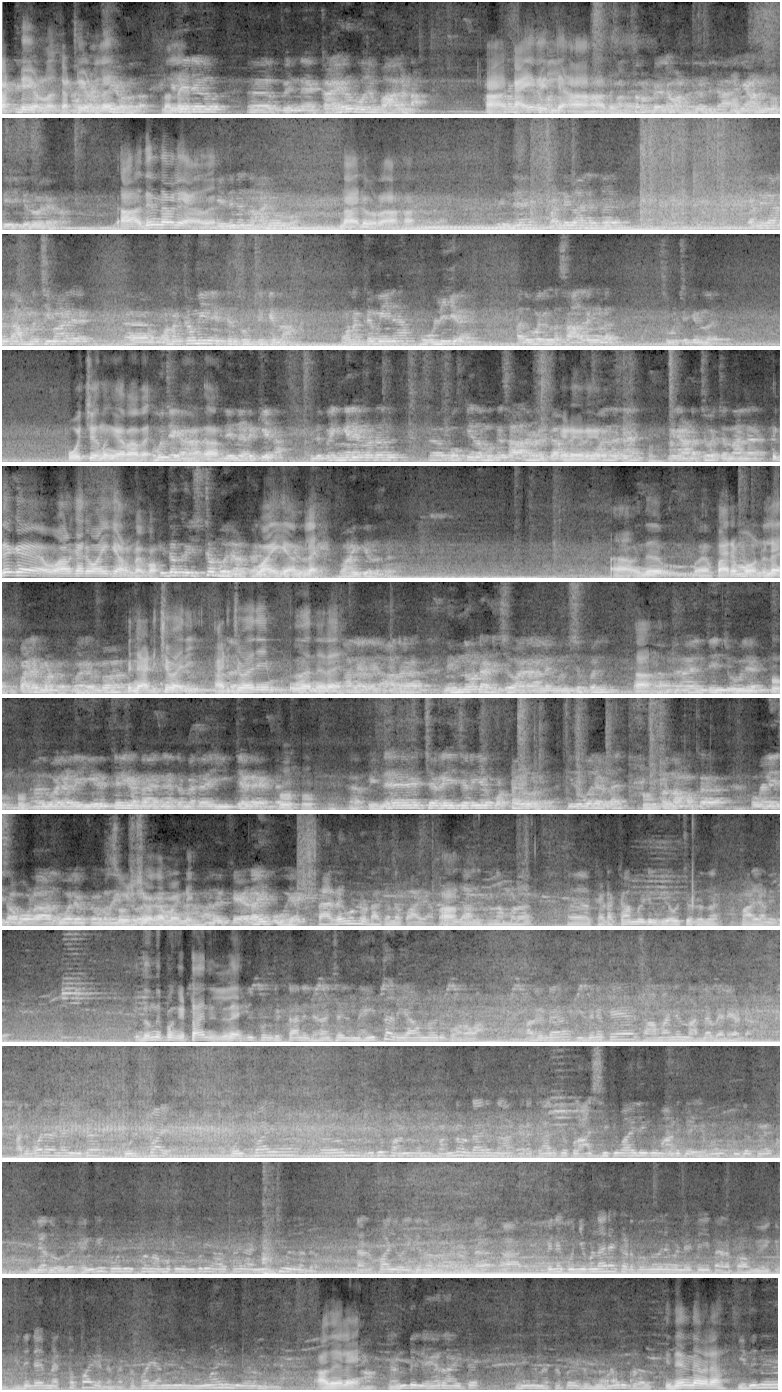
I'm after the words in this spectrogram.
കട്ടിയുള്ള കട്ടിയുള്ള. നല്ല പിന്നെ കയറ് പോലും പാകണ്ട. ആ കയറില്ല. ആ അതെ. ബലമാണ് കണ്ടില്ല അരങ്ങാണം കുത്തിയിരിക്കുന്ന പോലെയാണ്. ആ ഇതിനെന്താ വിലയാ ഇതിന് നാനൂറ് രൂപ. നാനൂറ് ആ ആ പിന്നെ പണ്ട് കാലത്ത് പണ്ട് കാലത്ത് അമ്മച്ചിമാര് ഉണക്കമീൻ ഇട്ട് സൂക്ഷിക്കുന്ന ഉണക്കമീന് പുളിയ് അതുപോലെയുള്ള സാധനങ്ങൾ സൂക്ഷിക്കുന്നതായിട്ട് പൂച്ചയൊന്നും കയറാതെ പൂച്ച കയറാതെ ഇതിൽ എടുക്കില്ല. ഇതിപ്പോ ഇങ്ങനെ അങ്ങോട്ട് പൊക്കി നമുക്ക് സാധനം എടുക്കാം. അതുപോലെ തന്നെ ഇങ്ങനെ അടച്ചു വെച്ചാൽ നല്ല ഇതൊക്കെ ആൾക്കാർ വാങ്ങിക്കാറുണ്ടോ ഇതൊക്കെ ഇഷ്ടം പോലെ ആൾക്കാർ വാങ്ങിക്കാറുണ്ടല്ലേ വാങ്ങിക്കുന്നുണ്ട്. ആ ഇത് പരമ്പുണ്ട് അല്ലേ പരമ്പുണ്ട്. പരമ്പ് പിന്നെ അടിച്ചുവാരി. അടിച്ചുവാരിയും ഇത് തന്നെ അല്ലേ അതെ അതെ. അത് നിന്നോണ്ട് അടിച്ചു വരാനുള്ള മുനിസിപ്പൽ ചൂൽ അതുപോലെ ഈർക്കലി ഉണ്ടായിരുന്ന മറ്റേ ഈറ്റയുടെ ഉണ്ട് പിന്നെ ചെറിയ ചെറിയ കൊട്ടകളുണ്ട്. ഇതുപോലെയുള്ള ഇപ്പൊ നമുക്ക് ഉള്ളി സവോള അതുപോലെയൊക്കെ ഉള്ളത് ഇട്ട് സൂക്ഷിച്ച് വെക്കാൻ വേണ്ടി. അത് കേടായി പോവുകയാണ്. തഴ കൊണ്ടുണ്ടാക്കുന്ന പായ. പണ്ട് കാലത്ത് നമ്മൾ കിടക്കാൻ വേണ്ടി ഉപയോഗിച്ചിരുന്ന പായാണിത്. ഇതൊന്നും ഇപ്പം കിട്ടാനില്ല അല്ലേ ഇതിപ്പം കിട്ടാനില്ല. എന്ന് വെച്ചാൽ നെയ്ത്ത് ഒരു കുറവാണ് അതുകൊണ്ട് ഇതിനൊക്കെ സാമാന്യം നല്ല വിലയുണ്ട്. അതുപോലെ തന്നെ ഇത് പുൽപ്പായ. പുൽപ്പായ ഉം, ഇത് പണ്ട് പണ്ടുണ്ടായിരുന്ന ഇടക്കാലത്ത് പ്ലാസ്റ്റിക് വായിലേക്ക് മാറിക്കഴിഞ്ഞപ്പം ഇതൊക്കെ ഇല്ലാതെ പോകുന്നത് എങ്കിൽ പോലും ഇപ്പം നമുക്ക് എമ്പടി ആൾക്കാർ അന്വേഷിച്ച് വരുന്നുണ്ട്. തഴപ്പ ചോദിക്കുന്നവരുണ്ട് പിന്നെ കുഞ്ഞു പിള്ളേരെ കിടത്തുന്നതിന് വേണ്ടിയിട്ട് ഈ തഴപ്പ ഉപയോഗിക്കും. ഇതിന്റെ മെത്തപ്പായ ഉണ്ട് മെത്തപ്പായ ആണെങ്കിൽ മൂവായിരം രൂപയോളം വില. അതെ അല്ലേ രണ്ട് ലെയറായിട്ട് ഇതിന് ഇതിനെന്നാ വില? ഇതിന്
